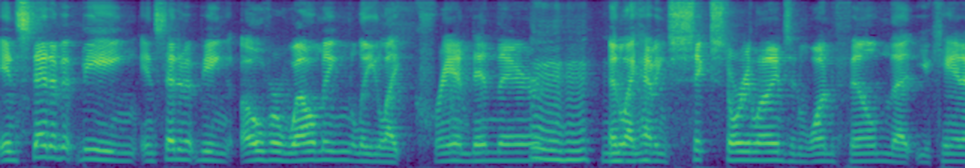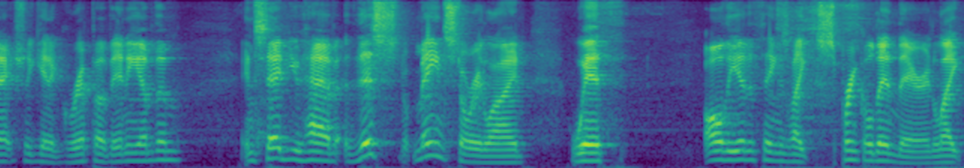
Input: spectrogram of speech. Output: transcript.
instead of it being instead of it being overwhelmingly like crammed in there mm-hmm, and like mm-hmm. having six storylines in one film that you can't actually get a grip of any of them. Instead, you have this main storyline with all the other things like sprinkled in there and like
